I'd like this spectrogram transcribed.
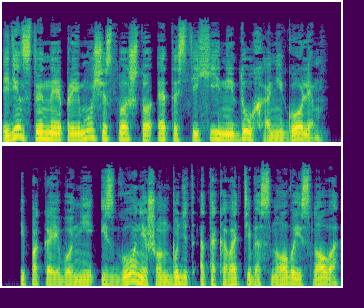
Единственное преимущество, что это стихийный дух, а не голем, и пока его не изгонишь, он будет атаковать тебя снова и снова.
